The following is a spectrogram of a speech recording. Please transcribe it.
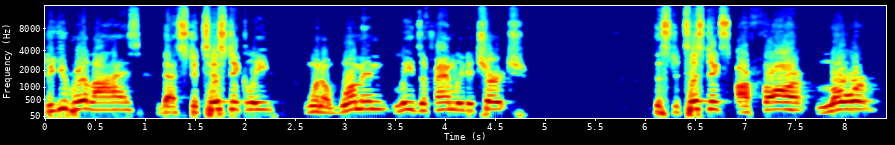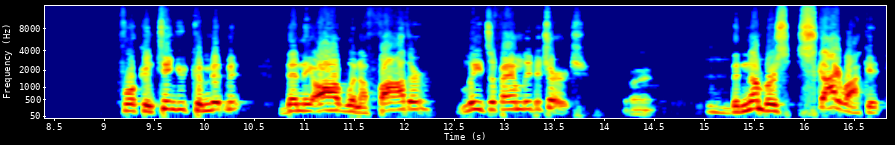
do you realize that statistically, when a woman leads a family to church, the statistics are far lower for continued commitment than they are when a father leads a family to church. Right. The numbers skyrocket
